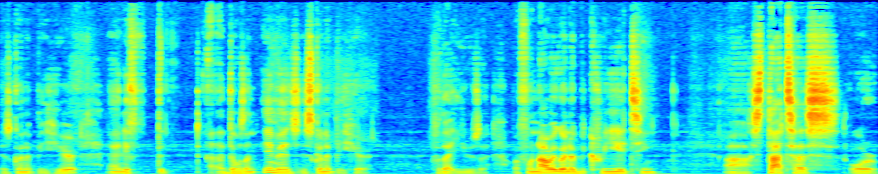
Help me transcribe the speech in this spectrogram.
is going to be here. And if the, uh, there was an image it's going to be here for that user. But for now we're going to be creating uh, status or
